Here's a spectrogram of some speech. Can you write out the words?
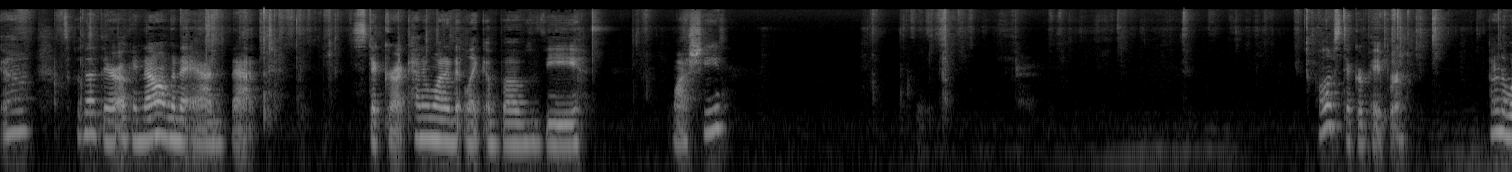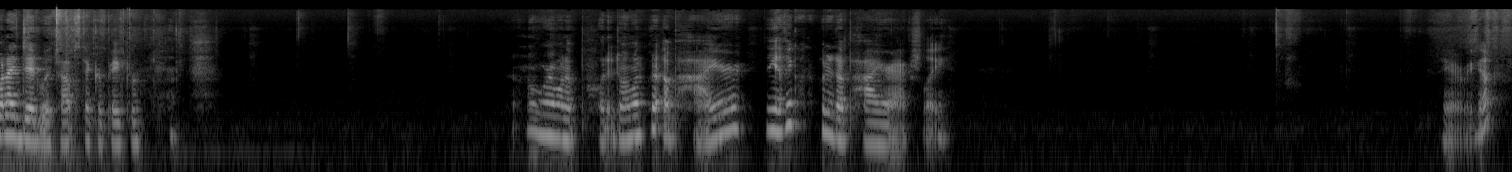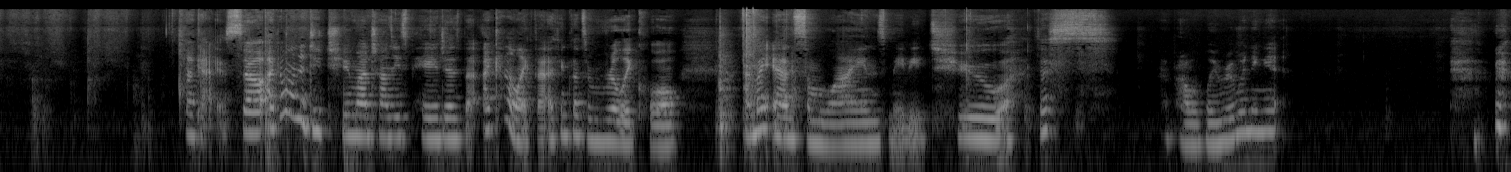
There we go. Let's put that there. Okay, now I'm going to add that sticker. I kind of wanted it like above the washi. I love sticker paper. I don't know what I did without sticker paper. I don't know where I want to put it. Do I want to put it up higher? Yeah, I think I want to put it up higher actually. There we go. Okay, so I don't want to do too much on these pages, but I kind of like that. I think that's really cool. I might add some lines maybe to this. I'm probably ruining it.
